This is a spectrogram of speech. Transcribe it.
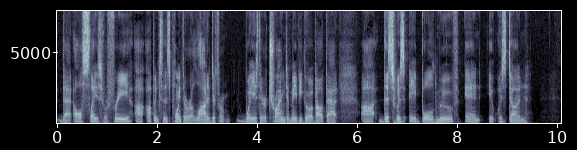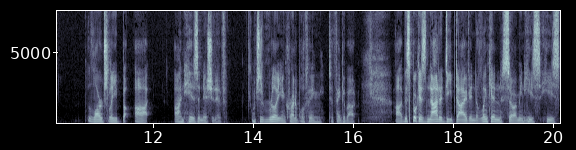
that all slaves were free. Uh, up until this point, there were a lot of different ways they were trying to maybe go about that. Uh, this was a bold move, and it was done largely uh, on his initiative, which is a really incredible thing to think about. Uh, this book is not a deep dive into Lincoln, so I mean he's he's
